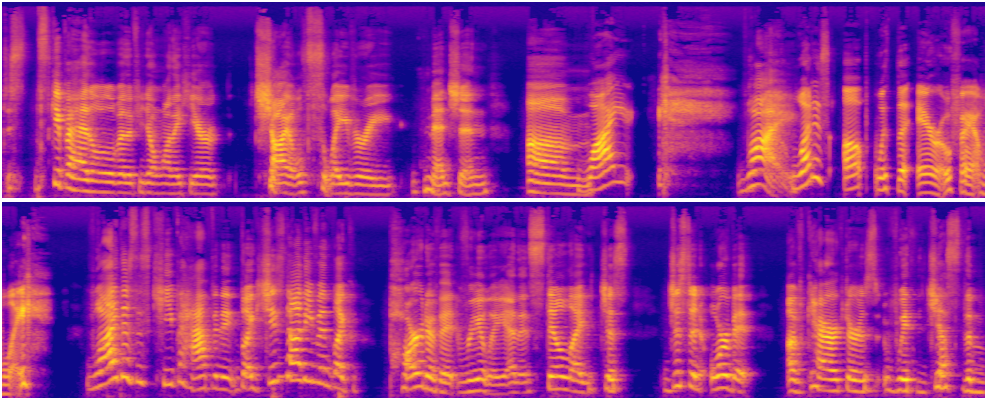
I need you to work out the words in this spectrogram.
just skip ahead a little bit if you don't want to hear child slavery mention. Um Why? why? What is up with the Arrow family? why does this keep happening? Like she's not even like part of it really and it's still like just just an orbit of characters with just the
